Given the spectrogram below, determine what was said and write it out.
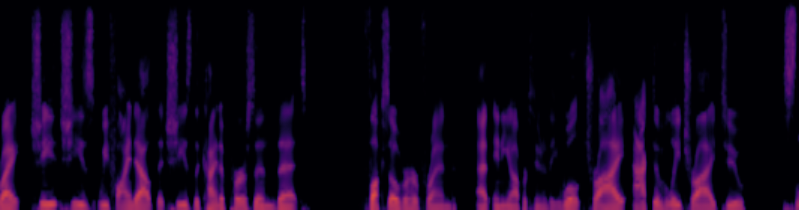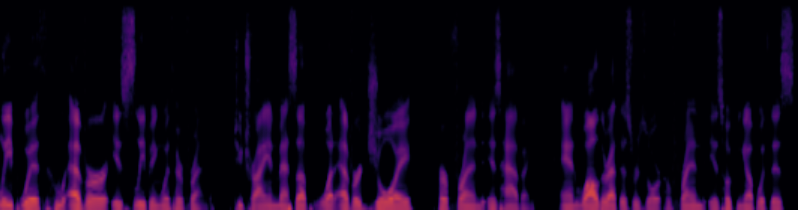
right? She she's we find out that she's the kind of person that fucks over her friend at any opportunity. Will try actively try to sleep with whoever is sleeping with her friend to try and mess up whatever joy her friend is having. And while they're at this resort, her friend is hooking up with this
